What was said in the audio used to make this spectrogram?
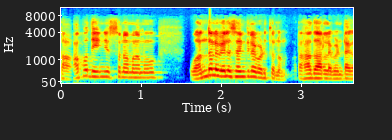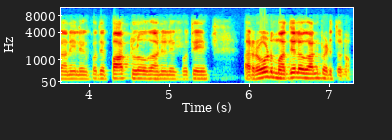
కాకపోతే ఏం చేస్తున్నాం మనము? వందల వేల సంఖ్యలో పెడుతున్నాం. రహదారుల వెంట కానీ లేకపోతే పార్క్లో కానీ లేకపోతే రోడ్ మధ్యలో కానీ పెడుతున్నాం.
